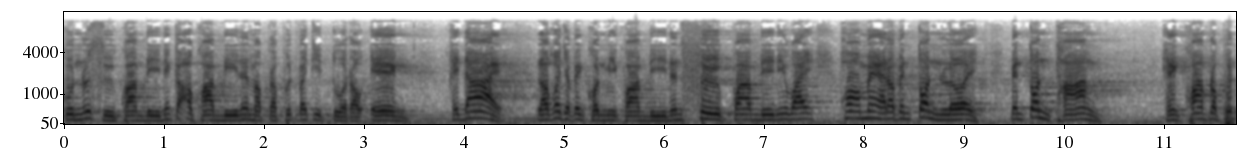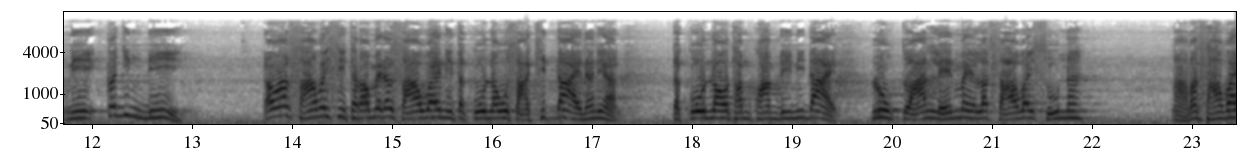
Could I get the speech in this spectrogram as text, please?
กุลหรือสืบความดีนี่ก็เอาความดีนั้นมาประพฤติไว้ที่ตัวเราเองให้ได้เราก็จะเป็นคนมีความดีนั้นสืบความดีนี้ไว้ พ่อแม่เราเป็นต้นเลย เป็นต้นทาง แห่งความประพฤตินี้ก็ยิ่งดี เรารักษาไว้สิถ้าเราไม่รักษาไว้นี่ตระกูลเราอุตส่าห์คิดได้นะเนี่ยตระกูลเราทำความดีนี้ได้ ลูกหลานเหลนไม่รักษาไว้ศูนย์นะรักษาไว้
